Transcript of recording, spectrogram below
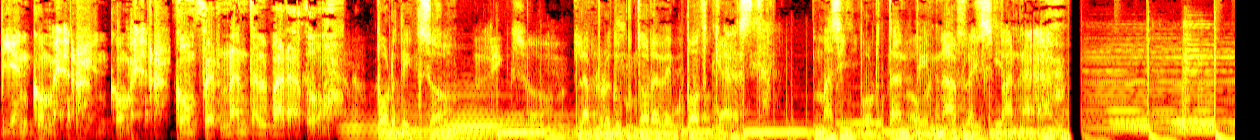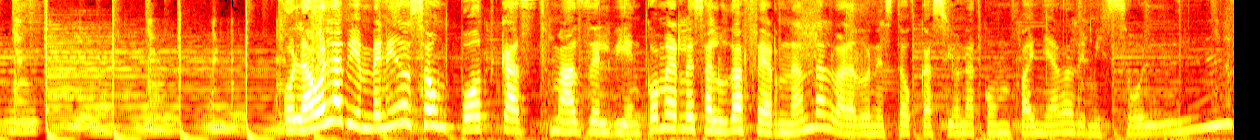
Bien comer. Bien comer. Con Fernanda Alvarado. Por Dixo. Dixo. La productora de podcast más importante en habla hispana. Hola, hola, bienvenidos a un podcast más del bien comer. Les saluda Fernanda Alvarado en esta ocasión acompañada de mi sol,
